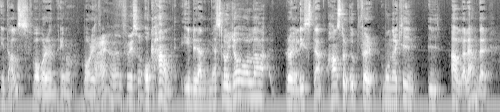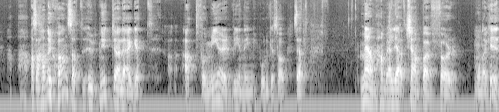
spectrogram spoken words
inte alls var vad den en gång varit. Nej, förvisso. Och han blir den mest lojala royalisten. Han står upp för monarkin i alla länder. Alltså han har ju chans att utnyttja läget att få mer vinning på olika slag, sätt. Men han väljer att kämpa för monarkin.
